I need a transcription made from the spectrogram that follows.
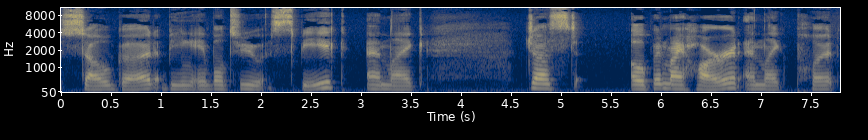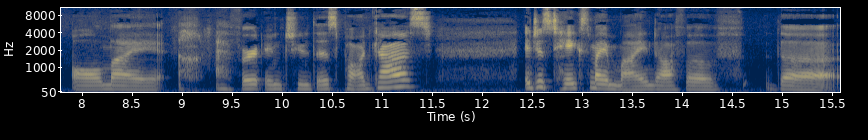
so good being able to speak and like just open my heart and like put all my effort into this podcast, it just takes my mind off of the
